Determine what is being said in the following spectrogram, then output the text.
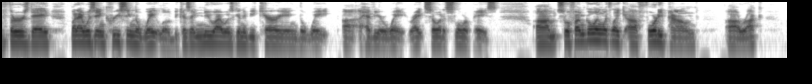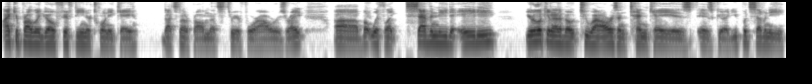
Thursday, but I was increasing the weight load because I knew I was going to be carrying the weight, uh, a heavier weight, right? So at a slower pace. Um, so if I'm going with like a 40 pound uh, ruck, I could probably go 15 or 20k that's not a problem. That's three or four hours, right? Uh, but with like 70 to 80, you're looking at about two hours and 10K is, is good. You put 70,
